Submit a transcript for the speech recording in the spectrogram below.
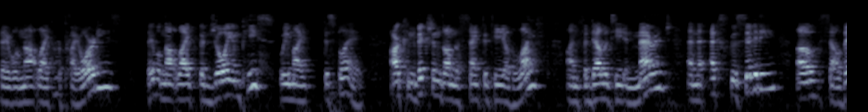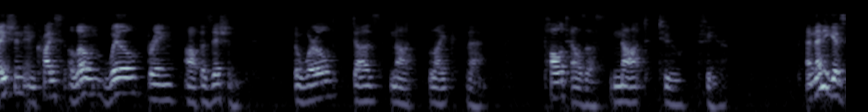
They will not like our priorities. They will not like the joy and peace we might display. Our convictions on the sanctity of life, on fidelity in marriage, and the exclusivity of salvation in Christ alone will bring opposition. The world does not like that. Paul tells us not to fear. And then he gives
